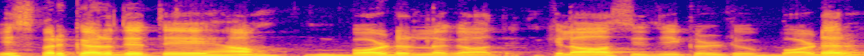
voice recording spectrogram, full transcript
इस पर कर देते हैं हम बॉर्डर लगा देते class is equal to border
